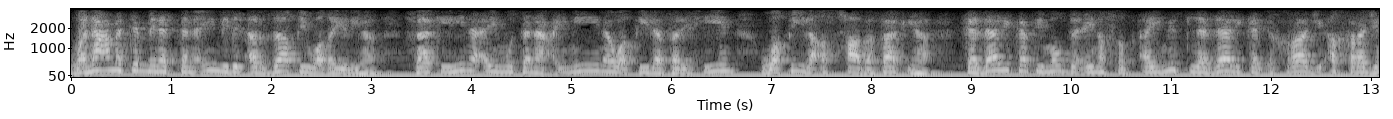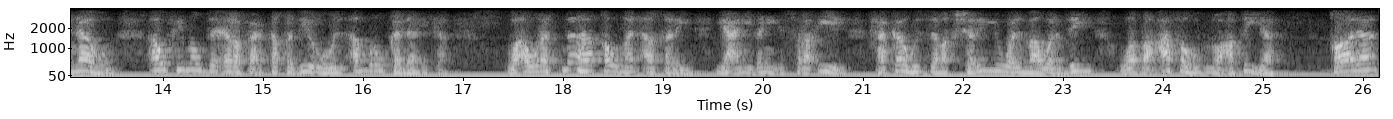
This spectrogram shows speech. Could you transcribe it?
ونعمة من التنعيم بالأرزاق وغيرها. فاكهين أي متنعمين وقيل فرحين وقيل أصحاب فاكهة. كذلك في موضع نصب أي مثل ذلك الإخراج أخرجناهم أو في موضع رفع تقديره الأمر كذلك. وأورثناها قوما آخرين يعني بني إسرائيل. حكاه الزمخشري والماوردي وضعفه ابن عطية. قال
